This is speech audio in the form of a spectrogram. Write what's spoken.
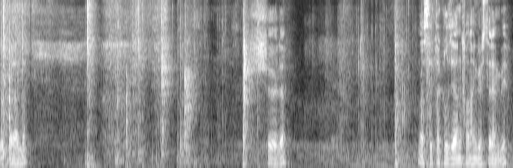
yok herhalde. Şöyle nasıl takılacağını falan gösteren bir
